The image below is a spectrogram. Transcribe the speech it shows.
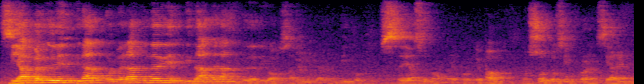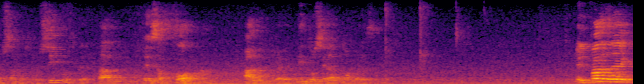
si ha perdido identidad, volverá a tener identidad delante de Dios. Aleluya, bendito sea su nombre, porque nosotros influenciaremos a nuestros hijos de tal, de esa forma. Aleluya, bendito sea el nombre de Dios. El Padre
